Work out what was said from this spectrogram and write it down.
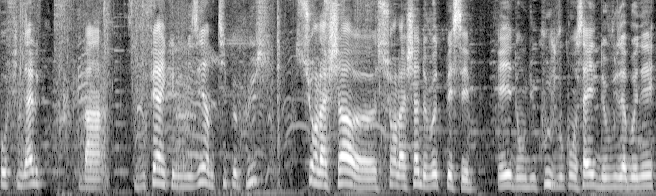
au final ben, vous faire économiser un petit peu plus sur l'achat euh, de votre PC. Et donc du coup je vous conseille de vous abonner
